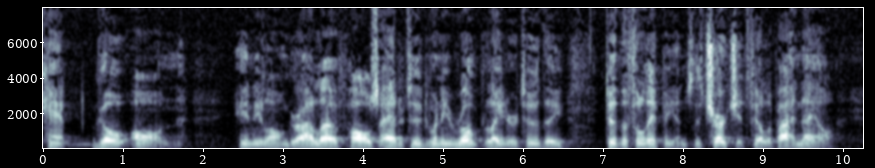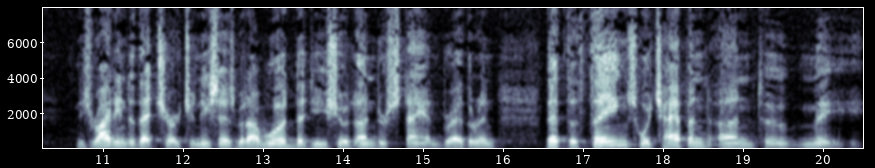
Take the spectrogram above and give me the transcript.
can't go on any longer. I love Paul's attitude when he wrote later to the to the Philippians, the church at Philippi now. He's writing to that church and he says, But I would that ye should understand, brethren, that the things which happened unto me.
